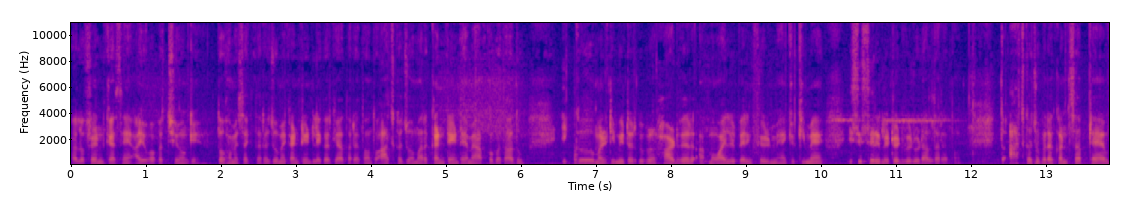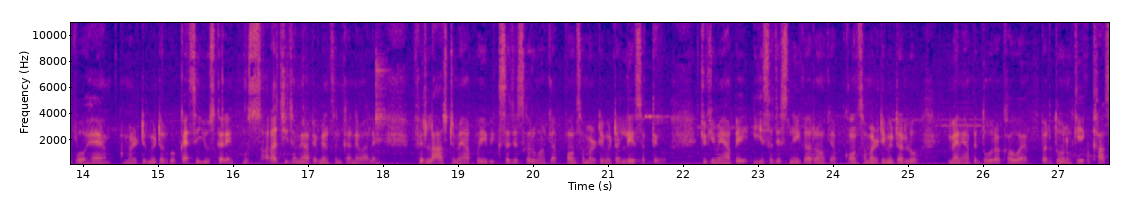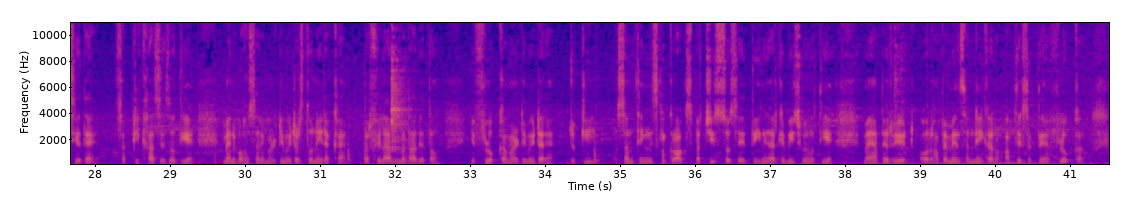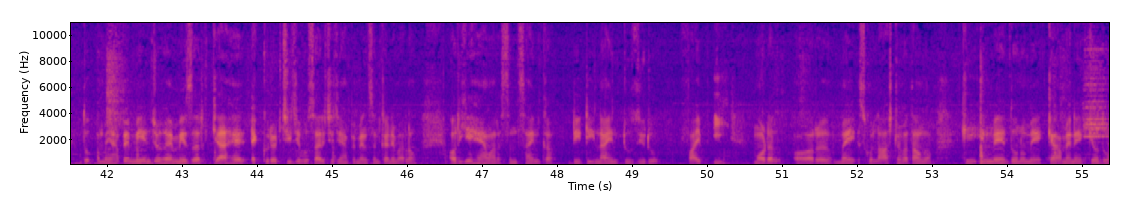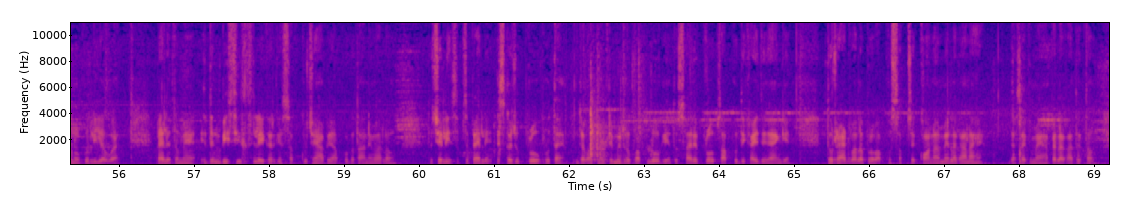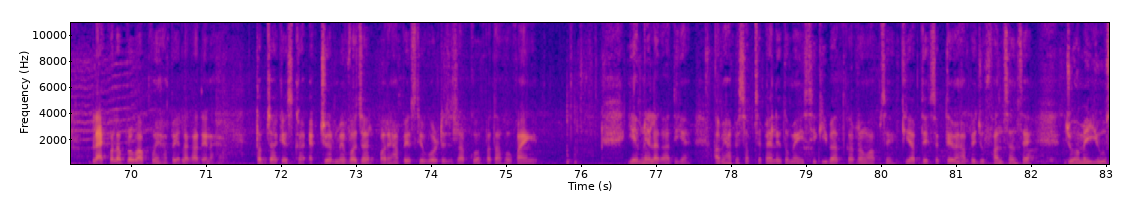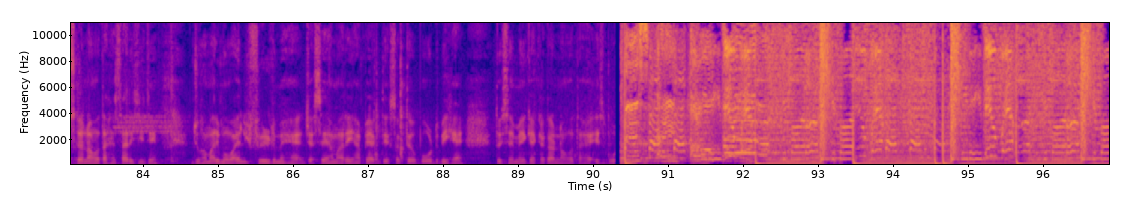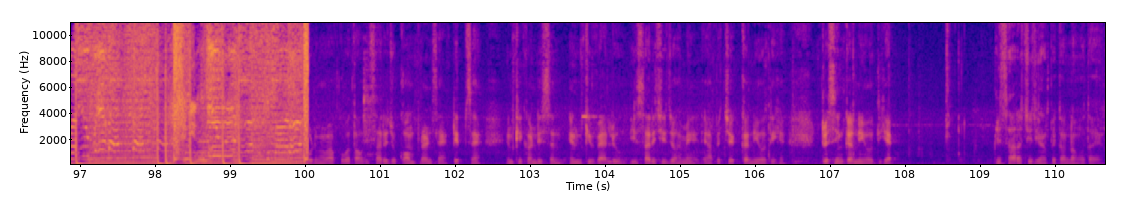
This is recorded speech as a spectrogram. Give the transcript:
Hello friend, कैसे हैं? I hope आप अच्छे होंगे। तो हमेशा की तरह जो मैं कंटेंट लेकर के आता रहता हूँ तो आज का जो हमारा कंटेंट है, मैं आपको बता दूँ, एक मल्टीमीटर के ऊपर हार्डवेयर आप मोबाइल रिपेयरिंग फ़ील्ड में है, क्योंकि मैं इसी से रिलेटेड वीडियो डालता रहता हूँ। तो आज का जो मेरा कंसेप्ट है, वो है मल्टीमीटर को कैसे यूज़ करें, वो सारा चीज़ हम यहाँ पर मैंसन करने वाले हैं। फिर लास्ट में आपको ये भी सजेस्ट करूँगा कि आप कौन सा मल्टीमीटर ले सकते हो। क्योंकि मैं यहाँ पे ये सजेस्ट नहीं कर रहा हूँ कि आप कौन सा मल्टीमीटर लो। मैंने यहाँ पे दो रखा हुआ है, पर दोनों की एक खासियत है, सबकी खासियत होती है। मैंने बहुत सारे मल्टीमीटर्स तो नहीं रखा है, पर फ़िलहाल मैं बता देता हूँ, ये फ्लोक का मल्टीमीटर है, जो कि समथिंग इसकी क्रॉक्स 2500 से 3000 के बीच में होती है। मैं यहाँ पे रेट और यहाँ पे मेंशन नहीं कर रहा हूँ, आप देख सकते हैं फ्लोक का। तो अब मैं यहाँ पे मेन जो है मेज़र क्या है एक्यूरेट चीज़ें, वो सारी चीज़ें यहाँ पर मैंसन करने वाला हूँ। और ये है हमारा सनसाइन का D T nine two zero five E model और मैं इसको लास्ट में बताऊँगा कि इनमें दोनों में क्या मैंने क्यों दोनों को लिया हुआ है। पहले तो मैं एकदम बेसिक से लेकर के सब कुछ यहाँ पे आपको बताने वाला हूँ। तो चलिए, सबसे पहले इसका जो प्रोब होता है, जब आप मल्टीमीटर को आप लोगे तो सारे प्रोब्स आपको दिखाई दे जाएँगे। तो रेड वाला प्रोब आपको सबसे कॉर्नर में लगाना है, जैसा कि मैं यहाँ पे लगा देता हूँ। ब्लैक वाला प्रोब आपको यहाँ पे लगा देना है। तब जाके इसका एक्चुअल में वजर और यहाँ पे इसके वोल्टेजेस आपको पता हो पाएँगे। ये हमने लगा दिया। अब यहाँ पे सबसे पहले तो मैं इसी की बात कर रहा हूँ आपसे कि आप देख सकते हो यहाँ पे जो फ़ंक्शंस है, जो हमें यूज़ करना होता है सारी चीज़ें, जो हमारी मोबाइल फ़ील्ड में है। जैसे हमारे यहाँ पर आप देख सकते हो बोर्ड भी है तो इसे हमें क्या क्या करना होता है? इस बोर्ड बताऊँ, ये सारे जो कंपोनेंट्स हैं टिप्स हैं, इनकी कंडीशन इनकी वैल्यू ये सारी चीज़ें हमें यहाँ पे चेक करनी होती है ट्रेसिंग करनी होती है। ये सारा चीज़ यहाँ पे करना होता है।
